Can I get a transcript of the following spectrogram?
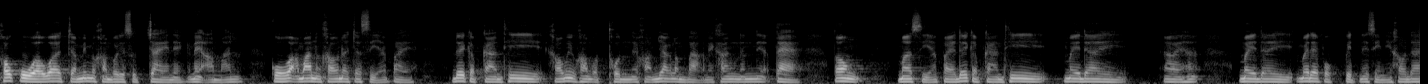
เขากลัวว่าจะไม่มีความบริสุทธิ์ใจในในอามันกลัวว่าอามันของเขาเนี่ยจะเสียไป ด้วยกับการที่เขามีความอดทนในความยากลำบากในครั้งนั้นเนี่ยแต่ต้องมาเสียไปด้วยกับการที่ไม่ได้อะไรฮะไม่ได้ไม่ได้ปกปิดในสิ่งที่เขาได้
